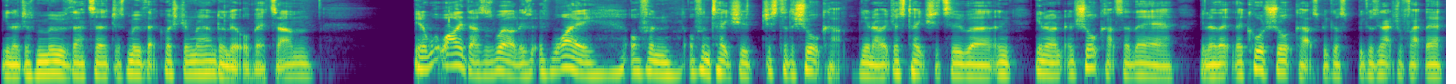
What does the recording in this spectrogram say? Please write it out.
you know, just move that uh, just move that question around a little bit. Um, you know what why does as well is, is why often often takes you just to the shortcut you know it just takes you to uh, and you know and, and, shortcuts are there you know they're, they're, called shortcuts because because in actual fact they're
